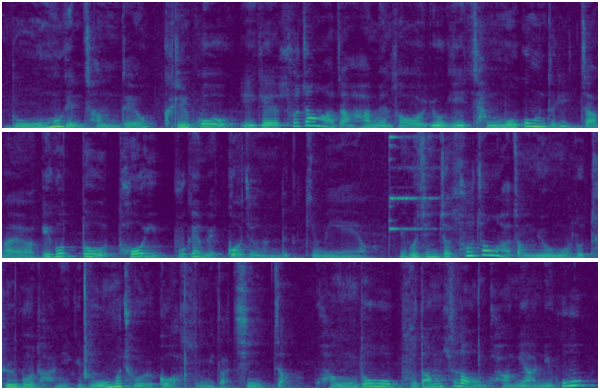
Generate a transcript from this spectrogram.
너무 괜찮은데요? 그리고 이게 수정 화장 하면서 여기 잡모공들 있잖아요. 이것도 더 이쁘게 메꿔주는 느낌이에요. 이거 진짜 수정 화장용으로 들고 다니기 너무 좋을 것 같습니다. 진짜. 광도 부담스러운 광이 아니고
